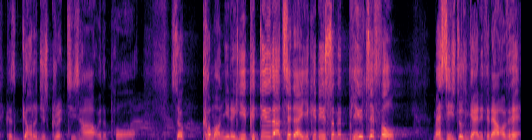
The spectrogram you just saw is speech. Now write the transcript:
because God had just gripped his heart with the poor. So come on, you know, you could do that today. You could do something beautiful. Message doesn't get anything out of it.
